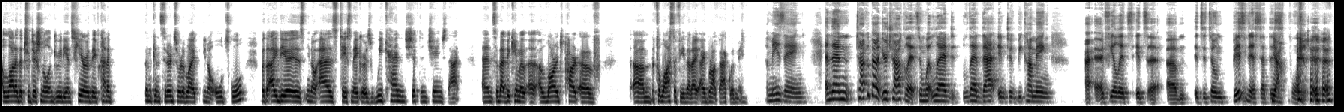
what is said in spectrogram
a lot of the traditional ingredients here, they've kind of been considered sort of like, you know, old school. But the idea is, you know, as tastemakers, we can shift and change that. And so that became a, a large part of um, the philosophy that I, I brought back with me. Amazing. And then talk about your chocolates and what led led that into becoming I, I feel it's it's a um, it's its own business at this yeah. point.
